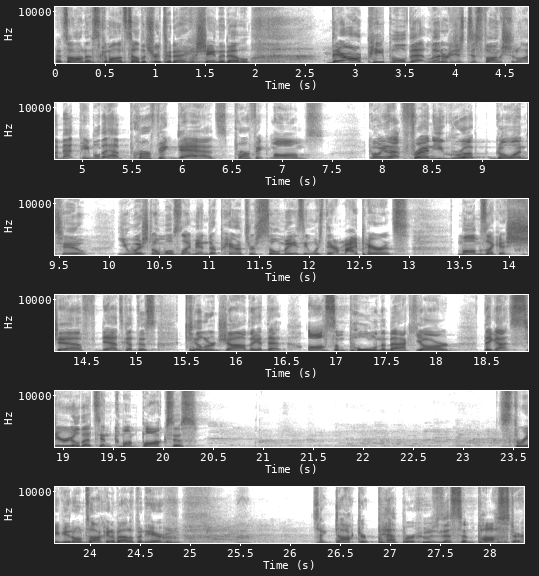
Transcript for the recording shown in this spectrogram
that's honest. Come on, let's tell the truth today. Shame the devil. There are people that literally just dysfunctional. I met people that have perfect dads, perfect moms. Come on, you know that friend you grew up going to? You wished almost like, man, their parents are so amazing. I wish they were my parents. Mom's like a chef. Dad's got this killer job. They got that awesome pool in the backyard. They got cereal that's in, come on, boxes. It's three of you know I'm talking about up in here. It's like Dr. Pepper. Who's this imposter?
